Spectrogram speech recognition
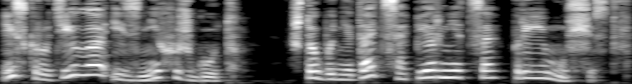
и скрутила из них жгут, чтобы не дать сопернице преимуществ.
